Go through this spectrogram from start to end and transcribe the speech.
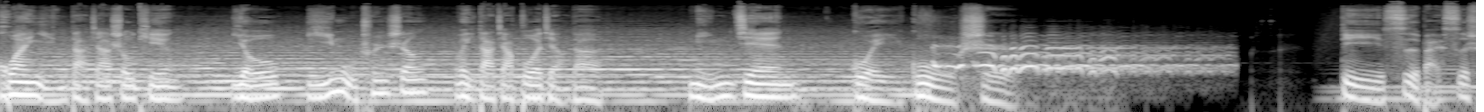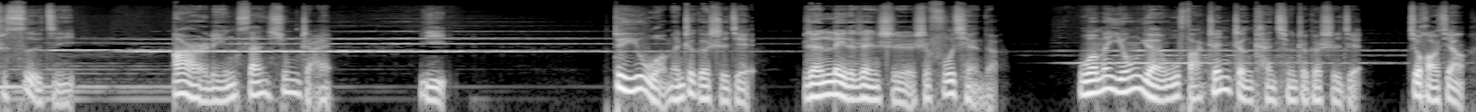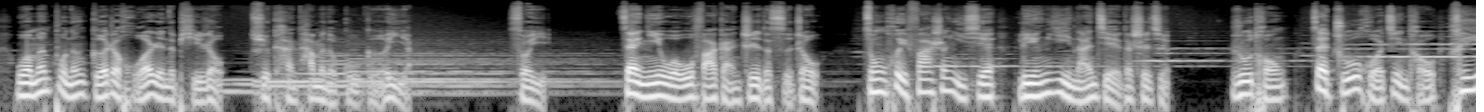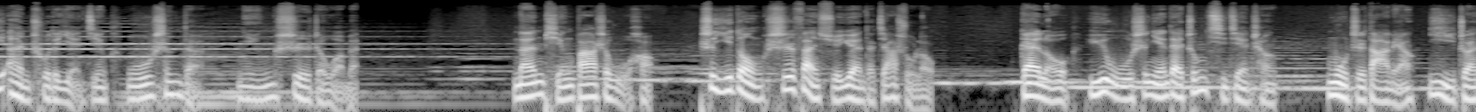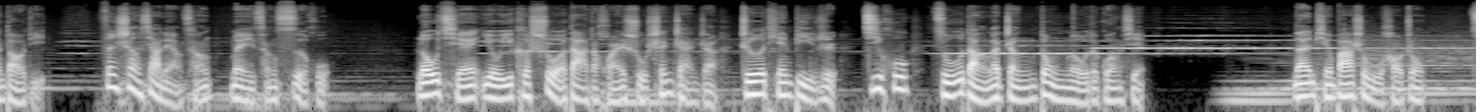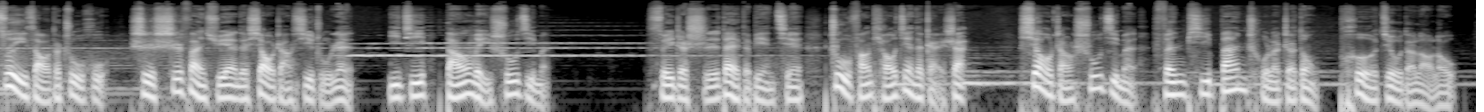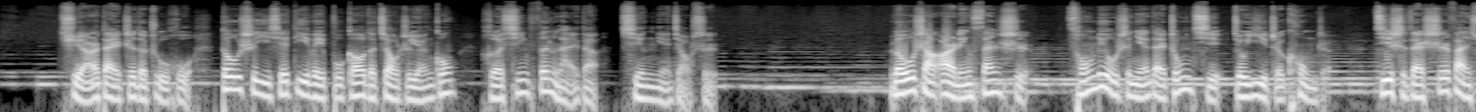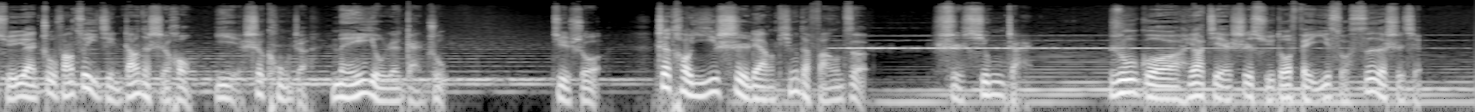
欢迎大家收听由一木春生为大家播讲的民间鬼故事第四百四十四集《二零三凶宅》一。对于我们这个世界，人类的认识是肤浅的，我们永远无法真正看清这个世界。就好像我们不能隔着活人的皮肉去看他们的骨骼一样，所以，在你我无法感知的四周，总会发生一些灵异难解的事情，如同在烛火尽头黑暗处的眼睛无声地凝视着我们。南平八十五号是一栋师范学院的家属楼，该楼于五十年代中期建成。木质大梁一砖到底，分上下两层，每层四户。楼前有一棵硕大的槐树，伸展着，遮天蔽日，几乎阻挡了整栋楼的光线。南平八十五号中，最早的住户是师范学院的校长、系主任以及党委书记们。随着时代的变迁，住房条件的改善，校长、书记们分批搬出了这栋。破旧的老楼，取而代之的住户都是一些地位不高的教职员工和新分来的青年教师。楼上二零三室从六十年代中期就一直空着，即使在师范学院住房最紧张的时候也是空着，没有人敢住。据说，这套一室两厅的房子是凶宅。如果要解释许多匪夷所思的事情，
